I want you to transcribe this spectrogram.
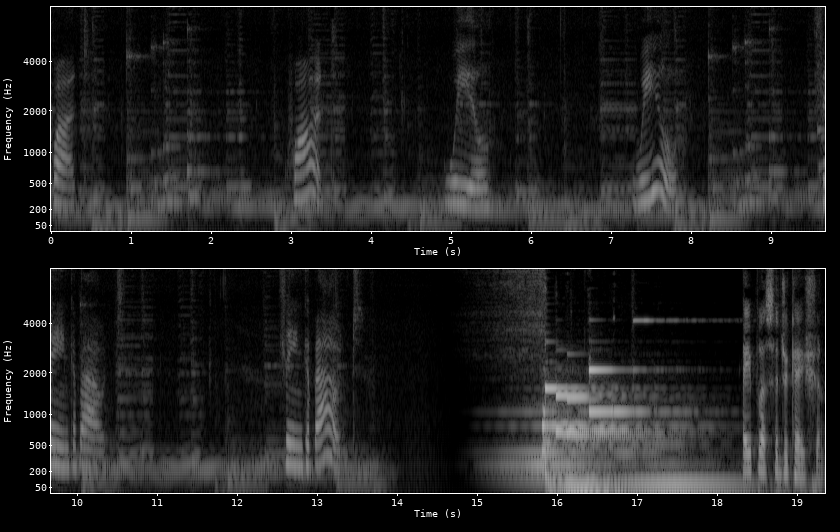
Quad. Quad. Wheel. Wheel Think about. Think about. A plus education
